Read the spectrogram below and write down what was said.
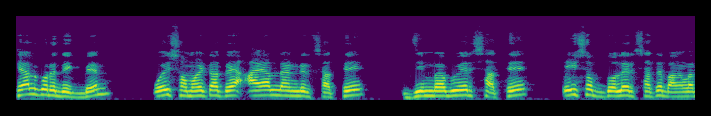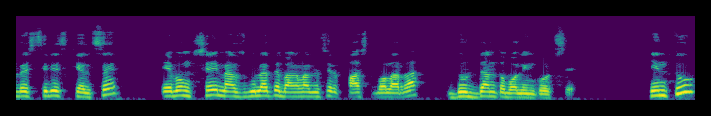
খেয়াল করে দেখবেন, ওই সময়টাতে আয়ারল্যান্ডের সাথে, জিম্বাবুয়ের সাথে এই সব দলের সাথে বাংলাদেশ সিরিজ খেলছে। এবং সেই ম্যাচগুলোতে বাংলাদেশের ফাস্ট বোলাররা দুর্দান্ত বোলিং করছে। কিন্তু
